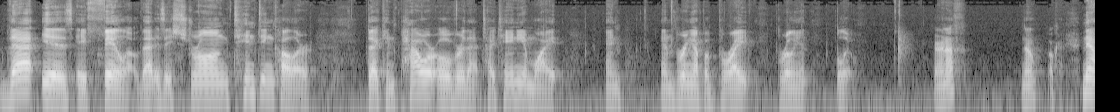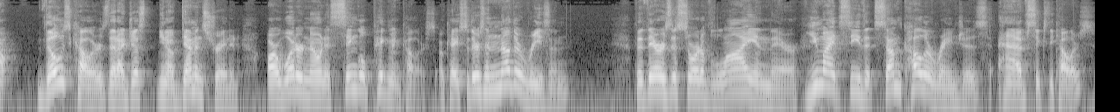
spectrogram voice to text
That is a phthalo. That is a strong tinting color that can power over that titanium white and and bring up a bright, brilliant blue. Fair enough? No? Okay. Now, those colors that I just, you know, demonstrated are what are known as single pigment colors, okay? So there's another reason that there is this sort of lie in there. You might see that some color ranges have 60 colors,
